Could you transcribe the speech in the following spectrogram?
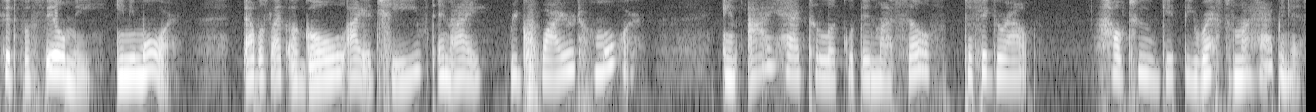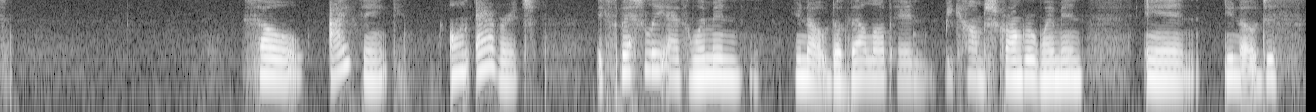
could fulfill me anymore. That was like a goal I achieved and I required more. And I had to look within myself to figure out how to get the rest of my happiness. So I think, on average, especially as women, you know, develop and become stronger women and, you know, just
